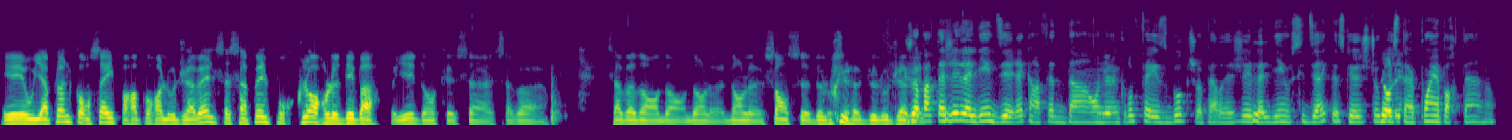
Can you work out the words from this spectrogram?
et où il y a plein de conseils par rapport à l'eau de Javel. Ça s'appelle pour clore le débat. Vous voyez, donc ça, ça va ça va dans, dans, dans, le, dans le sens de l'eau de Javel. Je vais partager le lien direct, en fait, dans, on a un groupe Facebook, je vais partager le lien aussi direct parce que je trouve que c'est un point important.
